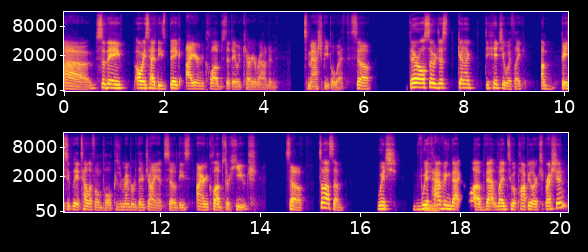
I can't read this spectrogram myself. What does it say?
uh, so they always had these big iron clubs that they would carry around and smash people with. So they're also just gonna hit you with like um basically a telephone pole because remember they're giant, so these iron clubs are huge. So it's awesome. Which with Hmm. having that club, that led to a popular expression,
